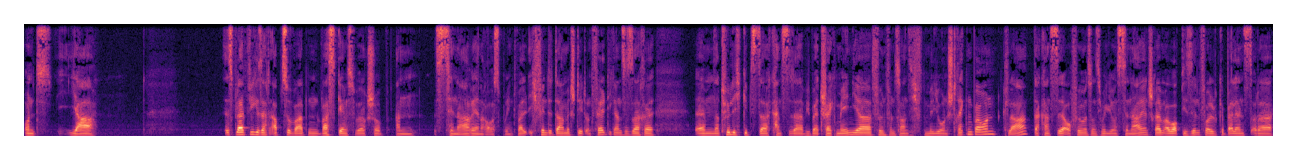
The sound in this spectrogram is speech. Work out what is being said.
und ja, es bleibt wie gesagt abzuwarten, was Games Workshop an Szenarien rausbringt, weil ich finde, damit steht und fällt die ganze Sache. Ähm, natürlich gibt's da, kannst du da wie bei Trackmania 25 Millionen Strecken bauen, klar. Da kannst du auch 25 Millionen Szenarien schreiben, aber ob die sinnvoll gebalanced oder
